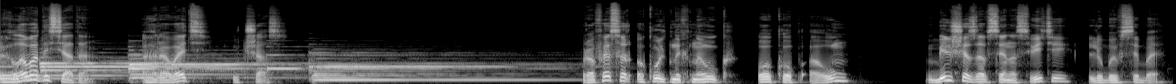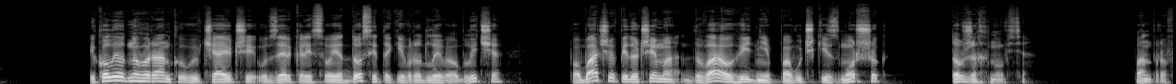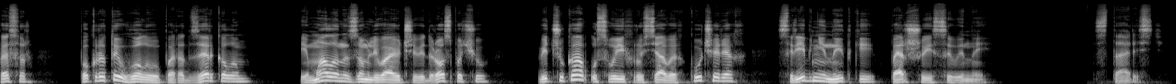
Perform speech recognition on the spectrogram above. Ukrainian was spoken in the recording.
Глава 10. Гравець у час. Професор окультних наук Окоп Аум більше за все на світі любив себе. І коли одного ранку, вивчаючи у дзеркалі своє досить таки вродливе обличчя, побачив під очима два огидні павучки зморшок, то вжахнувся. Пан професор покрутив голову перед дзеркалом і, мало не зомліваючи від розпачу, відшукав у своїх русявих кучерях срібні нитки першої сивини. Старість.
